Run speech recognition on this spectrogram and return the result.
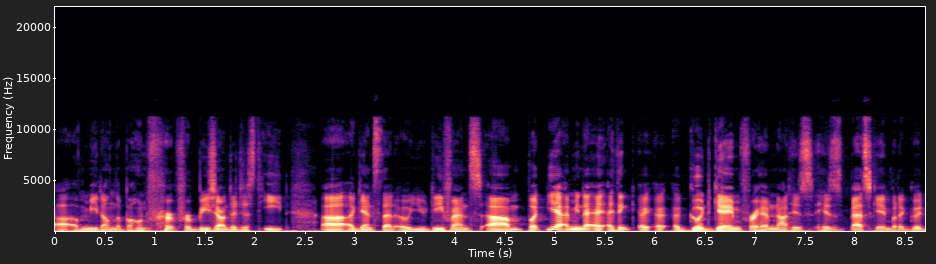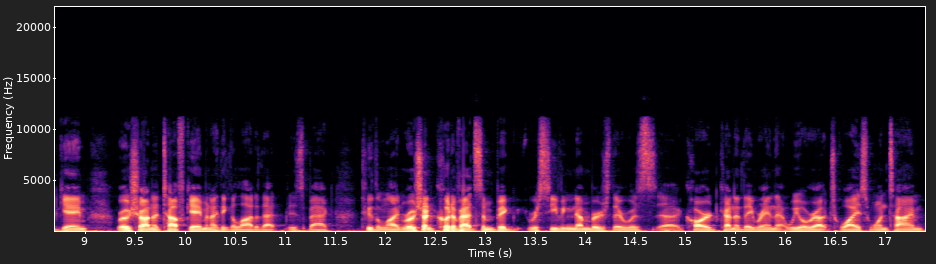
uh, of meat on the bone for, for Bijan to just eat uh, against that OU defense. Um, but yeah, I mean, I, I think a, a, good game for him, not his, his best game, but a good game. Roschon, a tough game, and I think a lot of that is back to the line. Roschon could have had some big receiving numbers. There was uh, Card kind of, they ran that wheel route twice. One time,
